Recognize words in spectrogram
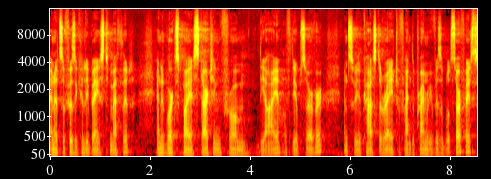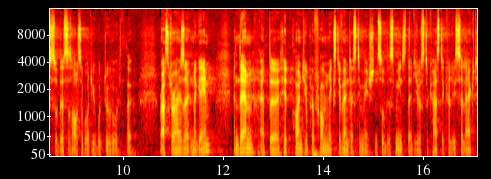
and it's a physically based method. And it works by starting from the eye of the observer. And so you cast a ray to find the primary visible surface. So this is also what you would do with the rasterizer in a game. And then at the hit point, you perform next event estimation. So this means that you stochastically select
